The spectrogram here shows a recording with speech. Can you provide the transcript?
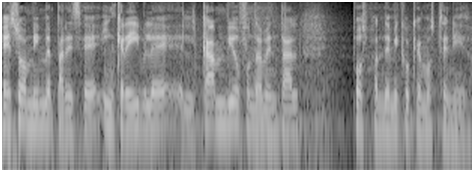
Eso a mí me parece increíble, el cambio fundamental post-pandémico que hemos tenido.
